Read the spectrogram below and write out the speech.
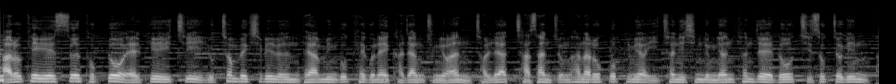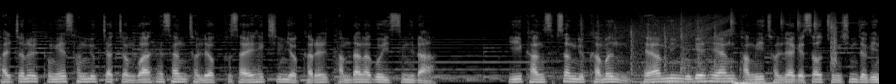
ROKS 독도 LPH 6111은 대한민국 해군의 가장 중요한 전략 자산 중 하나로 꼽히며 2026년 현재에도 지속적인 발전을 통해 상륙작전과 해상 전력 투사의 핵심 역할을 담당하고 있습니다. 이 강습상륙함은 대한민국의 해양 방위 전략에서 중심적인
